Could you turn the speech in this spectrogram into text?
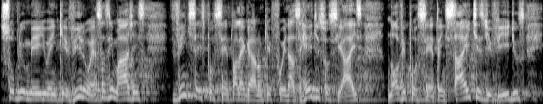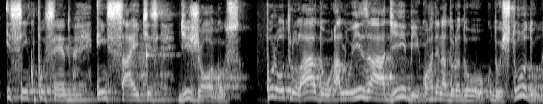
Sobre o meio em que viram essas imagens, 26% alegaram que foi nas redes sociais, 9% em sites de vídeos e 5% em sites de jogos. Por outro lado, a Luísa Adib, coordenadora do, do estudo,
